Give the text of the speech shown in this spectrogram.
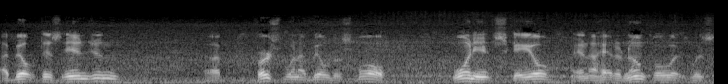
I built this engine. Uh, first one I built a small one inch scale and I had an uncle that was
